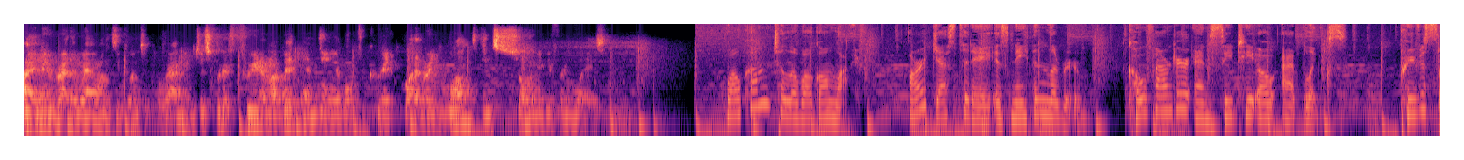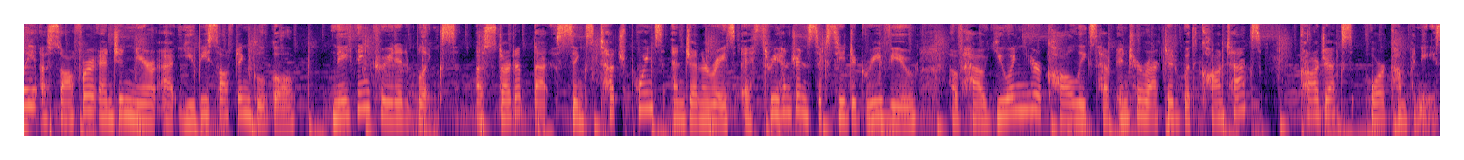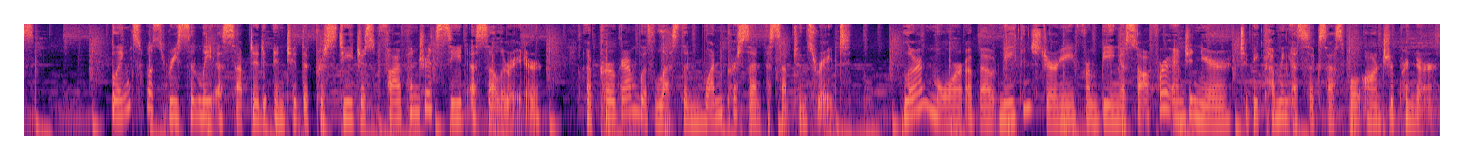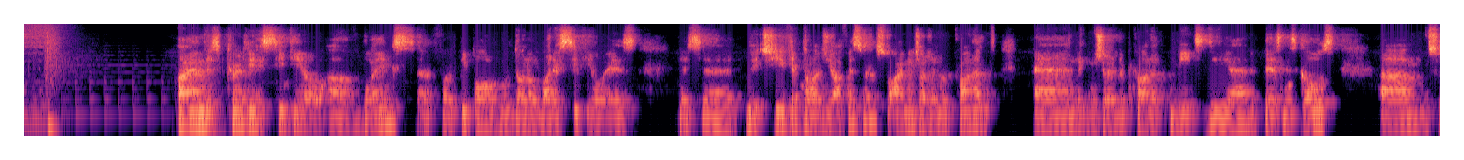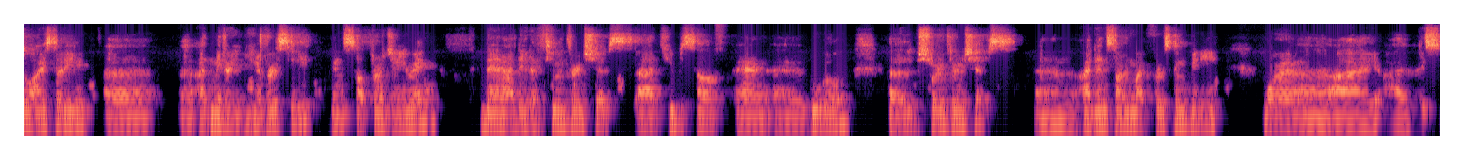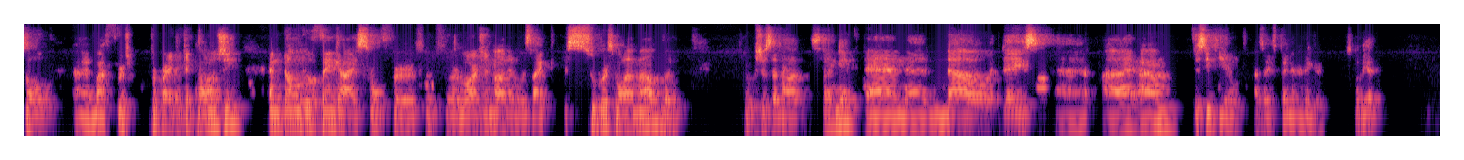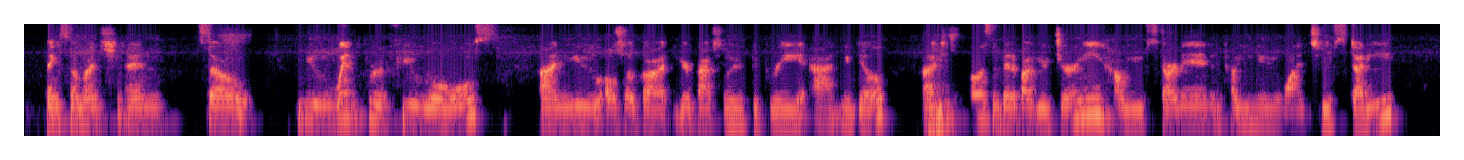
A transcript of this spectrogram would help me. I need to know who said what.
Speaker 1: I knew right away I wanted to go into programming just for the freedom of it and being able to create whatever you want in so many different ways.
Speaker 2: Welcome to Le Wagon Live. Our guest today is Nathan LaRue, co founder and CTO at Blinks. Previously a software engineer at Ubisoft and Google, Nathan created Blinks, a startup that syncs touchpoints and generates a 360 degree view of how you and your colleagues have interacted with contacts, projects, or companies. Blinx was recently accepted into the prestigious 500 Seed Accelerator, a program with less than 1% acceptance rate. Learn more about Nathan's journey from being a software engineer to becoming a successful entrepreneur.
Speaker 1: I am this, currently the CTO of Blinks. Uh, for people who don't know what a CTO is, it's uh, the Chief Technology Officer. So I'm in charge of the product and making sure the product meets the, uh, the business goals. Um, so I uh, uh, at McGill University in software engineering. Then I did a few internships at Ubisoft and uh, Google, uh, short internships. I then started my first company where I, I, I, sold my first proprietary technology. And don't go think I sold for, for, for, a large amount. It was like a super small amount, but it was just about selling it. And uh, nowadays, uh, I am the CTO, as I explained earlier. So, yeah.
Speaker 3: Thanks so much. And so, you went through a few roles and you also got your bachelor's degree at McGill. Uh, mm-hmm. Can you tell us a bit about your journey, how you started, and how you knew you wanted to study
